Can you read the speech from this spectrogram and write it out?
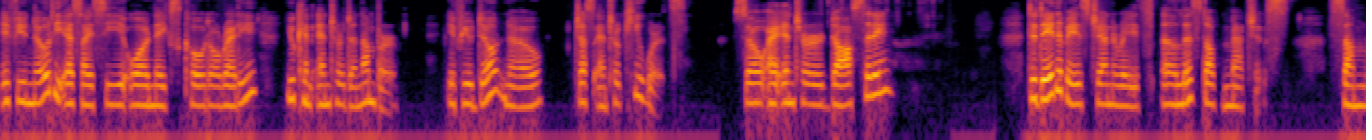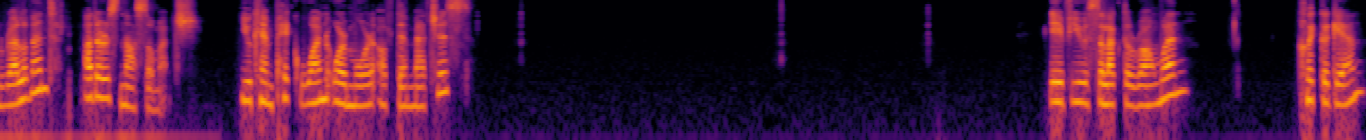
If you know the SIC or NAICS code already, you can enter the number. If you don't know, just enter keywords. So I enter dog sitting. The database generates a list of matches, some relevant, others not so much. You can pick one or more of the matches. If you select the wrong one, click again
